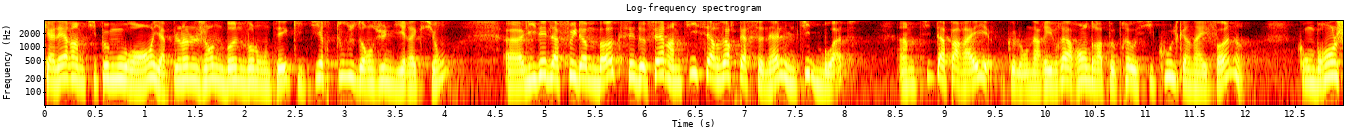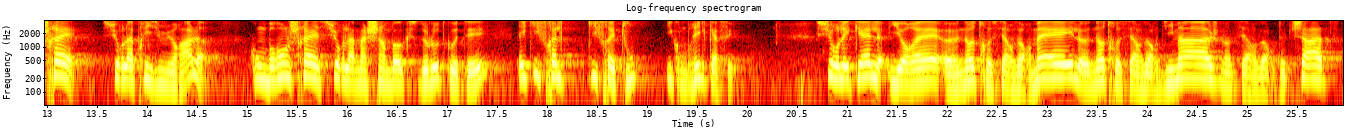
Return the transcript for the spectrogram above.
qui a l'air un petit peu mourant. Il y a plein de gens de bonne volonté qui tirent tous dans une direction. Euh, l'idée de la Freedom Box, c'est de faire un petit serveur personnel, une petite boîte, un petit appareil que l'on arriverait à rendre à peu près aussi cool qu'un iPhone, qu'on brancherait sur la prise murale, qu'on brancherait sur la machin box de l'autre côté, et qui ferait, qui ferait tout, y compris le café. Sur lesquels il y aurait euh, notre serveur mail, notre serveur d'image, notre serveur de chat,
